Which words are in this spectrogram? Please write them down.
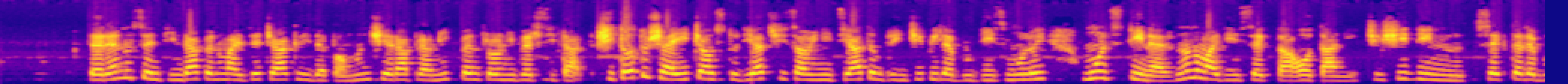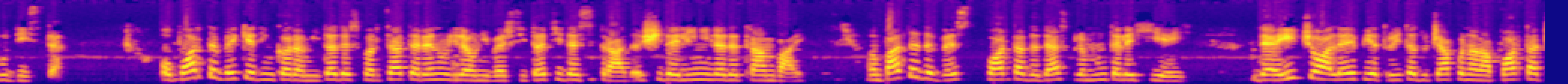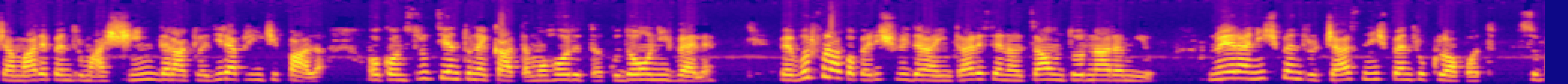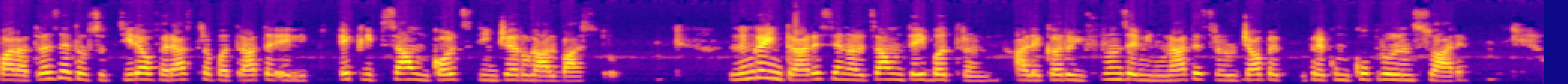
Terenul se întindea pe numai 10 acri de pământ și era prea mic pentru o universitate. Și totuși aici au studiat și s-au inițiat în principiile budismului mulți tineri, nu numai din secta Otani, ci și din sectele budiste. O poartă veche din cărămită despărțea terenurile universității de stradă și de liniile de tramvai. În partea de vest, poarta dădea spre muntele Hiei. De aici o alee pietruită ducea până la poarta cea mare pentru mașini de la clădirea principală, o construcție întunecată, mohorâtă, cu două nivele. Pe vârful acoperișului de la intrare se înălța un turn arămiu. Nu era nici pentru ceas, nici pentru clopot. Sub paratrăznetul subțire o fereastră pătrată eclipsa un colț din cerul albastru. Lângă intrare se înălța un tei bătrân, ale cărui frunze minunate străluceau pe, precum cuprul în soare.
